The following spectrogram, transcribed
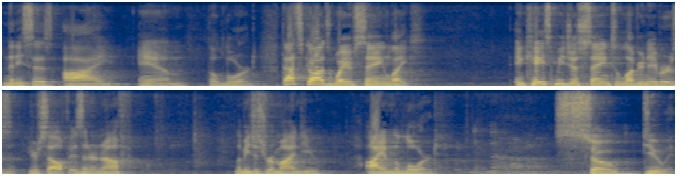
And then he says, I am the Lord. That's God's way of saying, like, in case me just saying to love your neighbor as yourself isn't enough, let me just remind you, I am the Lord. So do it,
